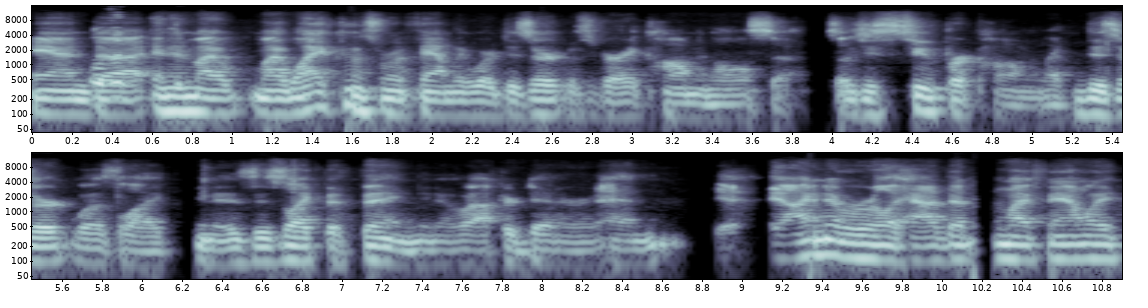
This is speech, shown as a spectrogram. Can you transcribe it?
And, Well, uh, and then my, my wife comes from a family where dessert was very common also. So just super common. Like dessert was like, you know, this is like the thing, you know, after dinner. And I never really had that in my family.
